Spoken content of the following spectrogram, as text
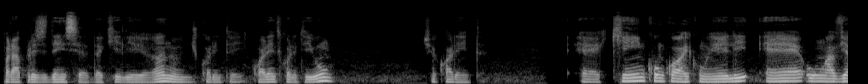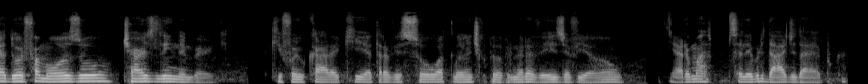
para a presidência daquele ano, de 40, 40 41, tinha 40. É, quem concorre com ele é um aviador famoso, Charles Lindbergh, que foi o cara que atravessou o Atlântico pela primeira vez de avião. Era uma celebridade da época.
